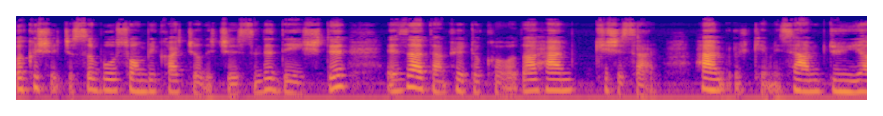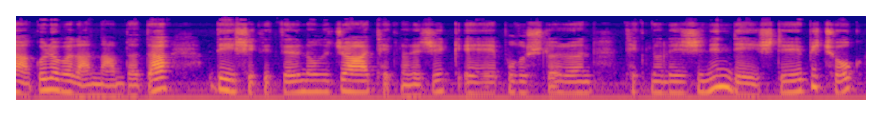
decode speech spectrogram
bakış açısı bu son birkaç yıl içerisinde değişti. E, zaten Plüto Kova'da hem kişisel hem ülkemiz hem dünya global anlamda da değişikliklerin olacağı, teknolojik e, buluşların, teknolojinin değiştiği birçok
